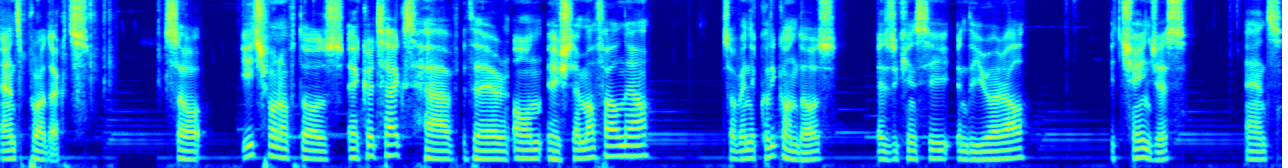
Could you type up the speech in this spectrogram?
and products so each one of those anchor tags have their own html file now so when you click on those as you can see in the url it changes and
